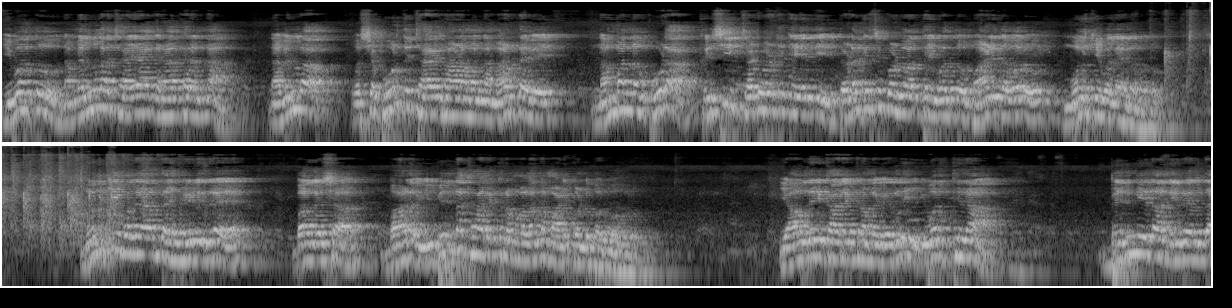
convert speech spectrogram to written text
ಇವತ್ತು ನಮ್ಮೆಲ್ಲ ಛಾಯಾಗ್ರಾಹಕರನ್ನ ನಾವೆಲ್ಲ ವರ್ಷ ಪೂರ್ತಿ ಛಾಯಾಗ್ರಹಣವನ್ನ ಮಾಡ್ತೇವೆ. ನಮ್ಮನ್ನು ಕೂಡ ಕೃಷಿ ಚಟುವಟಿಕೆಯಲ್ಲಿ ತೊಡಗಿಸಿಕೊಳ್ಳುವಂತೆ ಇವತ್ತು ಮಾಡಿದವರು ಮುಲ್ಕಿ ವಲಯದವರು. ಮುಲ್ಕಿ ವಲಯ ಅಂತ ಹೇಳಿದ್ರೆ ಭಾಗಶಃ ಬಹಳ ವಿಭಿನ್ನ ಕಾರ್ಯಕ್ರಮಗಳನ್ನು ಮಾಡಿಕೊಂಡು ಬರುವವರು. ಯಾವುದೇ ಕಾರ್ಯಕ್ರಮವಿರಲಿ, ಇವತ್ತಿನ ಬೆನ್ನಿದ ನಿರೆಲ್ದ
